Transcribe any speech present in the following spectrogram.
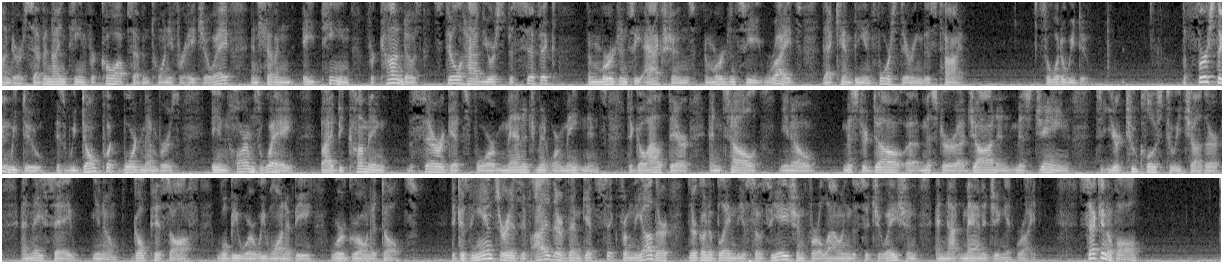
under 719 for co-op, 720 for HOA, and 718 for condos, still have your specific emergency actions, emergency rights that can be enforced during this time. So what do we do? The first thing we do is we don't put board members in harm's way by becoming the surrogates for management or maintenance to go out there and tell, you know, Mr. Doe, uh, Mr. Uh, John and Miss Jane, you're too close to each other, and they say, you know, go piss off. We'll be where we want to be. We're grown adults. Because the answer is if either of them gets sick from the other, they're going to blame the association for allowing the situation and not managing it right. Second of all,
